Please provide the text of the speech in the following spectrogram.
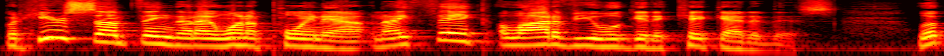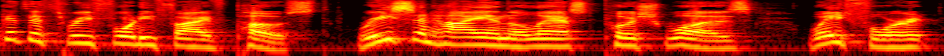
But here's something that I want to point out, and I think a lot of you will get a kick out of this. Look at the 345 post. Recent high in the last push was, wait for it,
